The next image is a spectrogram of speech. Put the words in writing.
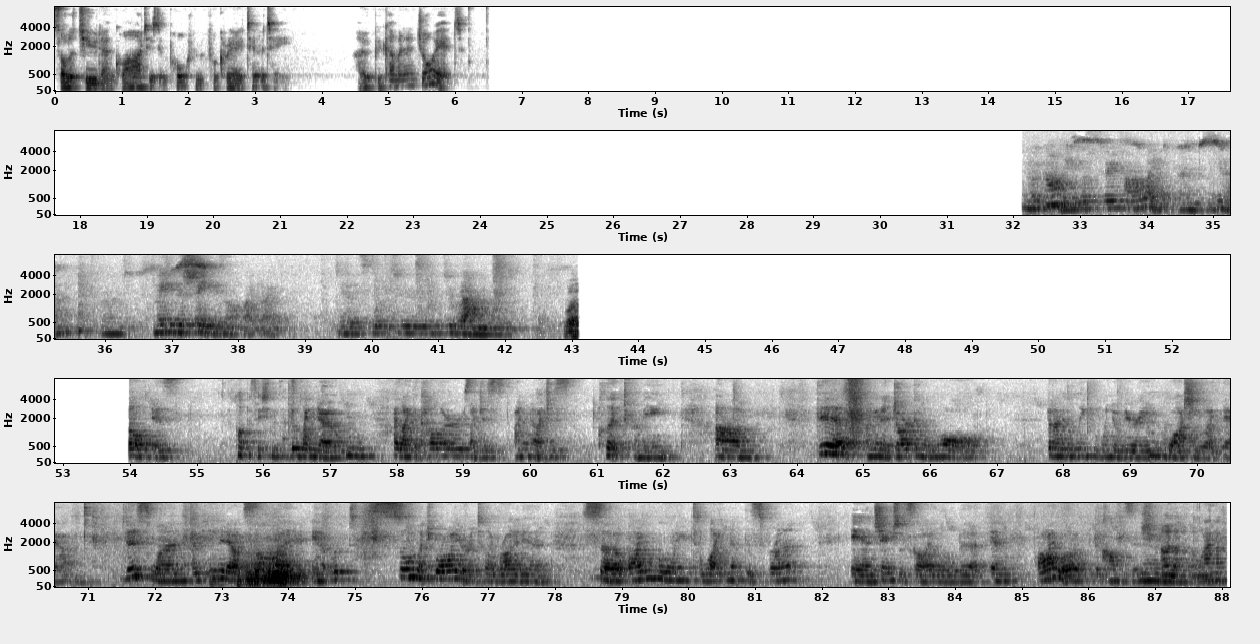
Solitude and quiet is important for creativity. I hope you come and enjoy it. No, it because it's very far away, and you know, and maybe the shape is not quite right. You know, it's still too too round. is Pole position. That's the window. Mm. I like the colors. I just, I don't know, it just clicked for me. Um, this, I'm going to darken the wall, but I'm going to leave the window very washy like that. This one, I painted outside and it looked so much brighter until I brought it in. So I'm going to lighten up this front and change the sky a little bit. And I love the composition. I love that one. I love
